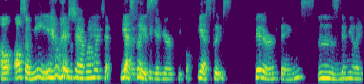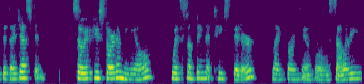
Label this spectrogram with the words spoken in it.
al- also me. which- Okay, I have one more tip. yes, I'd like please. to give your people. yes, please. Bitter things Mm, stimulate the digestion. So if you start a meal with something that tastes bitter, like for example, celery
